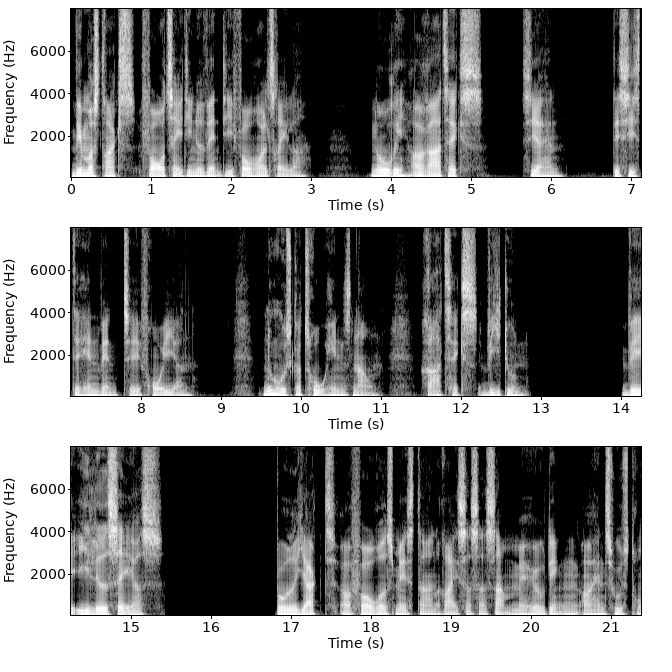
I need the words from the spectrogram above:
Vi må straks foretage de nødvendige forholdsregler. Nori og Ratex, siger han. Det sidste henvendt til fru Eren. Nu husker tro hendes navn. Ratex Vidun. Vil I ledsage os? Både jagt- og forrådsmesteren rejser sig sammen med høvdingen og hans hustru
